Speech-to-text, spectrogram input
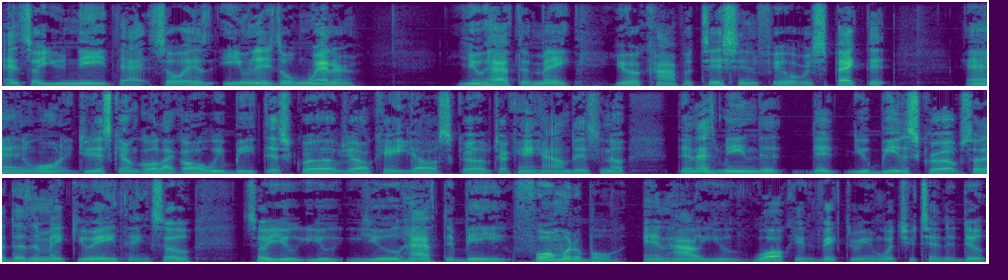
And so you need that. So as even as the winner, you have to make your competition feel respected and want it. You just gonna go like, oh, we beat the scrubs. Y'all can't, y'all scrubs. Y'all can't handle this. You know, then that means that that you beat a scrub. So that doesn't make you anything. So so you you you have to be formidable in how you walk in victory and what you tend to do.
